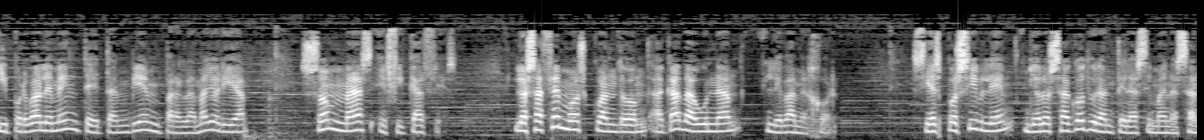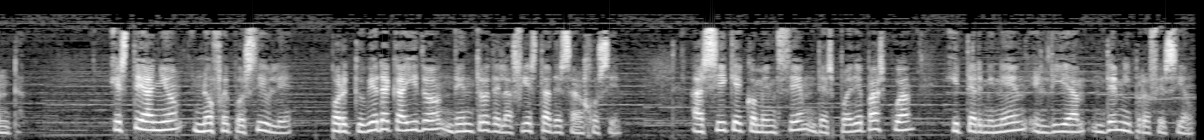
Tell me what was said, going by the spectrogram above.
y probablemente también para la mayoría, son más eficaces, los hacemos cuando a cada una le va mejor. Si es posible, yo los hago durante la Semana Santa. Este año no fue posible porque hubiera caído dentro de la fiesta de San José. Así que comencé después de Pascua y terminé el día de mi profesión,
